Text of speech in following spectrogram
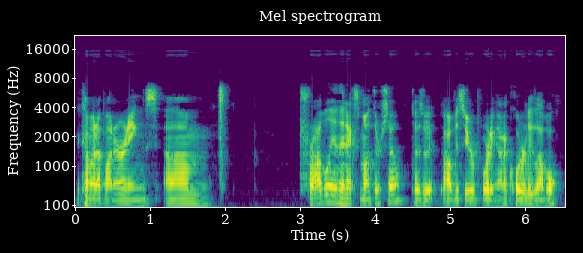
They're coming up on earnings um, probably in the next month or so because obviously reporting on a quarterly level.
